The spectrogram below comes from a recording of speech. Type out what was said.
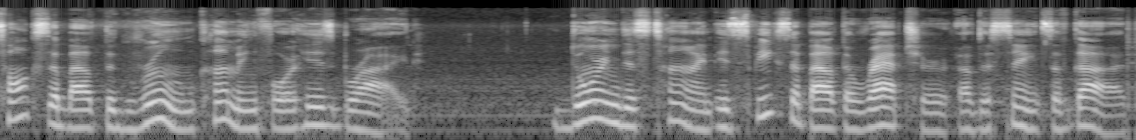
talks about the groom coming for his bride. During this time, it speaks about the rapture of the saints of God.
